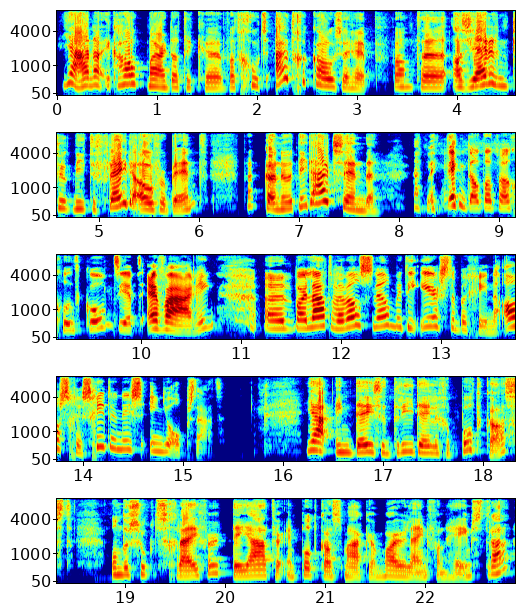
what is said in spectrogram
Ja, nou, ik hoop maar dat ik uh, wat goeds uitgekozen heb. Want uh, als jij er natuurlijk niet tevreden over bent, dan kunnen we het niet uitzenden. Ik denk dat dat wel goed komt. Je hebt ervaring. Uh, maar laten we wel snel met die eerste beginnen. Als geschiedenis in je opstaat. Ja, in deze driedelige podcast onderzoekt schrijver, theater- en podcastmaker Marjolein van Heemstra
